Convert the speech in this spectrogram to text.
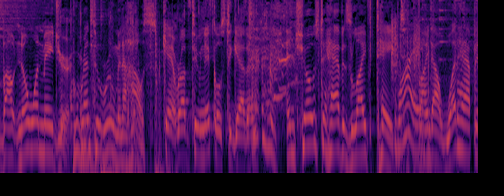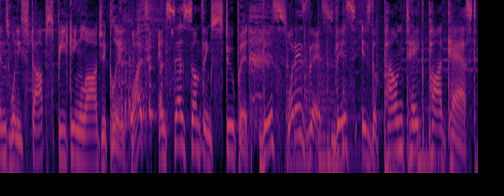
About no one major who rents a room in a house Can't rub two nickels together. and chose to have his life taped. Why? Find out what happens when he stops speaking logically. What? And says something stupid. This what is this? this is the Pound Take Podcast.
